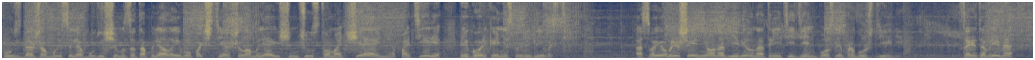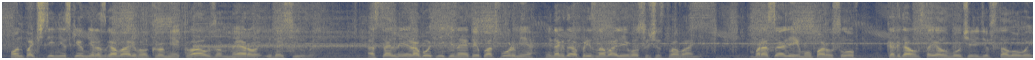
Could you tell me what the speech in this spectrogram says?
пусть даже мысль о будущем затопляла его почти ошеломляющим чувством отчаяния, потери и горькой несправедливости. О своем решении он объявил на третий день после пробуждения. За это время он почти ни с кем не разговаривал, кроме Клауза, Неро и Досилвы. Остальные работники на этой платформе иногда признавали его существование. Бросали ему пару слов, когда он стоял в очереди в столовой,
